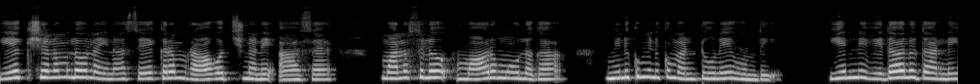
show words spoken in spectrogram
ఏ క్షణంలోనైనా శేఖరం రావచ్చుననే ఆశ మనసులో మారుమూలగా మినుకు మినుకుమంటూనే ఉంది. ఎన్ని విధాలు దాన్ని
